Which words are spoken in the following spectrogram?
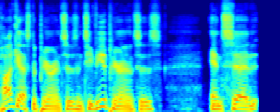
podcast appearances and TV appearances and said,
